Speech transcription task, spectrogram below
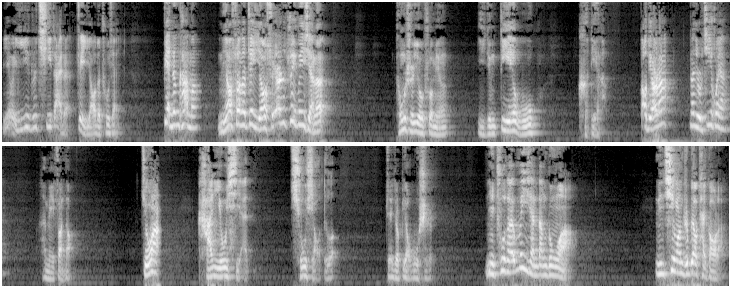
因为一直期待着这一爻的出现。辩证看吗？你要算到这一爻，虽然是最危险了，同时又说明已经跌无可跌了，到底儿了，那就是机会啊，还没算到。九二，坎有险，求小得，这就比较务实。你处在危险当中啊，你期望值不要太高了。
